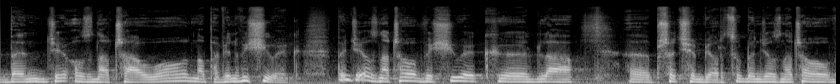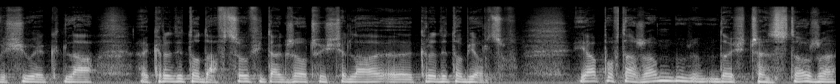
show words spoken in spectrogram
będzie oznaczało no, pewien wysiłek. Będzie oznaczało wysiłek dla przedsiębiorców, będzie oznaczało wysiłek dla kredytodawców i także oczywiście dla kredytobiorców. Ja powtarzam dość często, że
